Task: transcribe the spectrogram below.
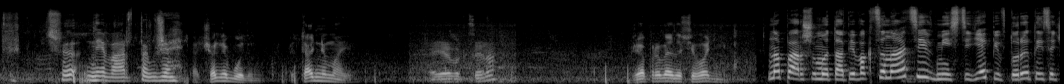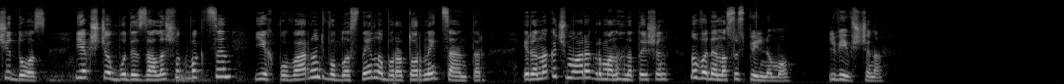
що не варто вже. А що не будемо? Питань немає. А є вакцина? Вже привезли сьогодні. На першому етапі вакцинації в місті є півтори тисячі доз. Якщо буде залишок вакцин, їх повернуть в обласний лабораторний центр. Ірина Качмарик, Роман Гнатишин. Новини на Суспільному. Львівщина.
